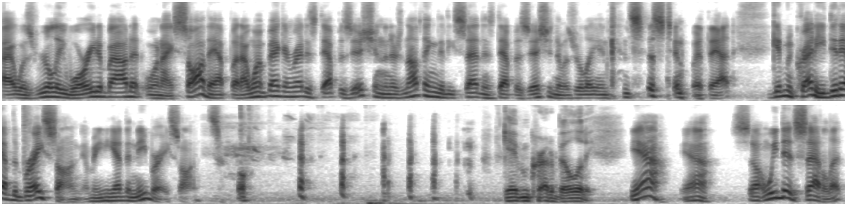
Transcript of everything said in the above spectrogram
I was really worried about it when I saw that, but I went back and read his deposition, and there's nothing that he said in his deposition that was really inconsistent with that. Give him credit, he did have the brace on. I mean, he had the knee brace on. So. Gave him credibility. Yeah, yeah. So we did settle it.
